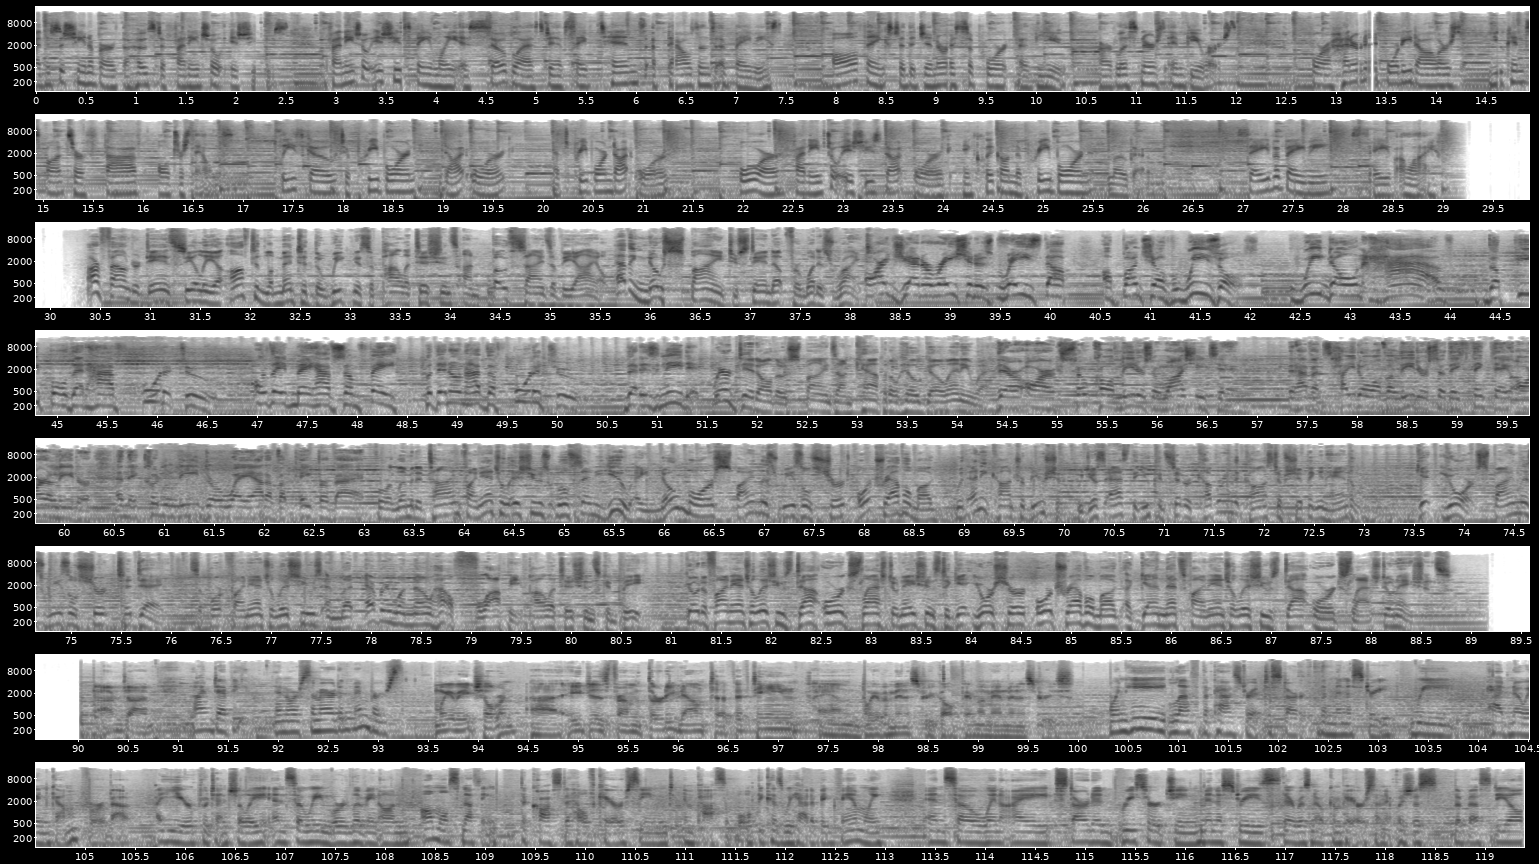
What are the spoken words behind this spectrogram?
Hi, this is Sheena Burt, the host of Financial Issues. Financial Issues family is so blessed to have saved tens of thousands of babies, all thanks to the generous support of you, our listeners and viewers. For $140, you can sponsor five ultrasounds. Please go to preborn.org, that's preborn.org, or financialissues.org and click on the preborn logo. Save a baby, save a life. Our founder, Dan Celia, often lamented the weakness of politicians on both sides of the aisle, having no spine to stand up for what is right. Our generation has raised up a bunch of weasels. We don't have the people that have fortitude. Oh, they may have some faith, but they don't have the fortitude that is needed. Where did all those spines on Capitol Hill go anyway? There are so called leaders in Washington that have a title of a leader, so they think they are a leader and they couldn't lead their way out of a paper bag. For a limited time, Financial Issues will send you a No More Spineless Weasels shirt or travel mug with any contribution. We just ask that you consider covering the cost of shipping and handling. Get your Spineless Weasel shirt today. Support financial issues and let everyone know how floppy politicians can be. Go to financialissues.org slash donations to get your shirt or travel mug. Again, that's financialissues.org slash donations. I'm John. I'm Debbie, and we're Samaritan members. We have eight children, uh, ages from 30 down to 15, and we have a ministry called Family Man Ministries. When he left the pastorate to start the ministry, we had no income for about a year potentially, and so we were living on almost nothing. The cost of healthcare seemed impossible because we had a big family. And so when I started researching ministries, there was no comparison. It was just the best deal.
